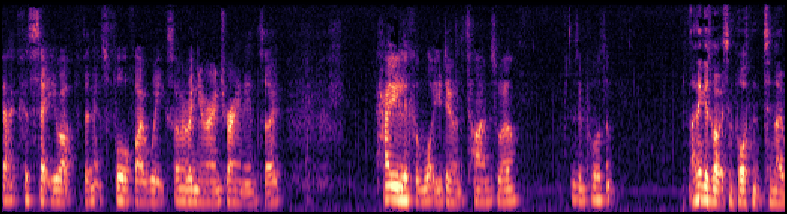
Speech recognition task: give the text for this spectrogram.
that could set you up for the next four or five weeks. Somewhere in your own training. So, how you look at what you do at the time as well is important. I think as well, it's important to know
